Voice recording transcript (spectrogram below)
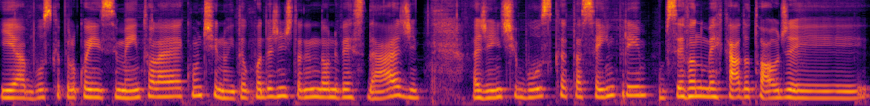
E a busca pelo conhecimento, ela é contínua. Então, quando a gente está dentro da universidade, a gente busca estar tá sempre observando o mercado atual de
